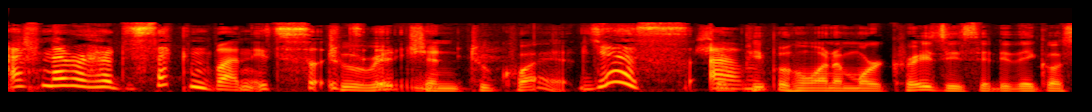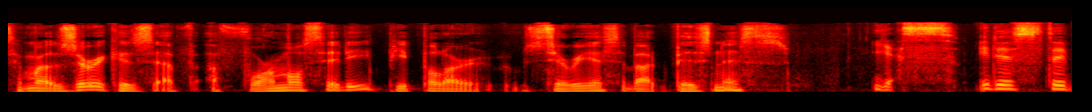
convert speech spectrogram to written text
I've never heard the second one. It's Too it's, rich and too quiet. yes. So um, people who want a more crazy city, they go somewhere else. Zurich is a, a formal city. People are serious about business. Yes, it is the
